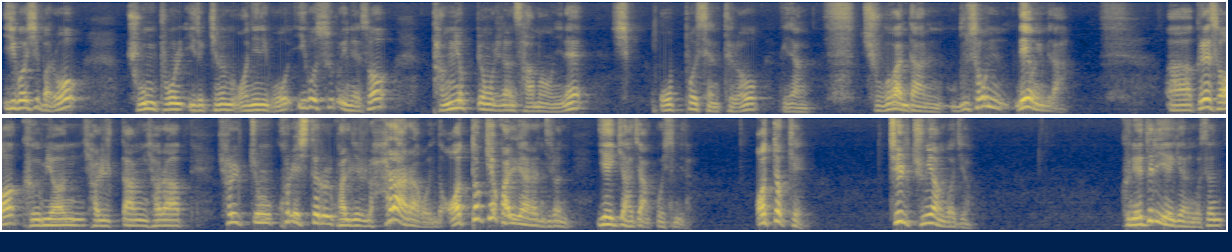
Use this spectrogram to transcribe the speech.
이것이 바로 중풍을 일으키는 원인이고 이것으로 인해서 당뇨병으로 인한 사망 원인의 15%로 그냥 죽어간다는 무서운 내용입니다. 아, 그래서 금연, 혈당, 혈압, 혈중 콜레스테롤 관리를 하라라고 했는데 어떻게 관리하는지는 얘기하지 않고 있습니다. 어떻게? 제일 중요한 거죠. 그네들이 얘기하는 것은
